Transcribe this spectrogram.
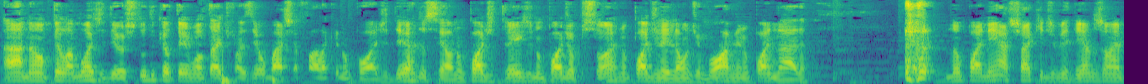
Ah, não, pelo amor de Deus, tudo que eu tenho vontade de fazer, o Baixa fala que não pode. Deus do céu, não pode trade, não pode opções, não pode leilão de imóvel, não pode nada. Não pode nem achar que dividendos é,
